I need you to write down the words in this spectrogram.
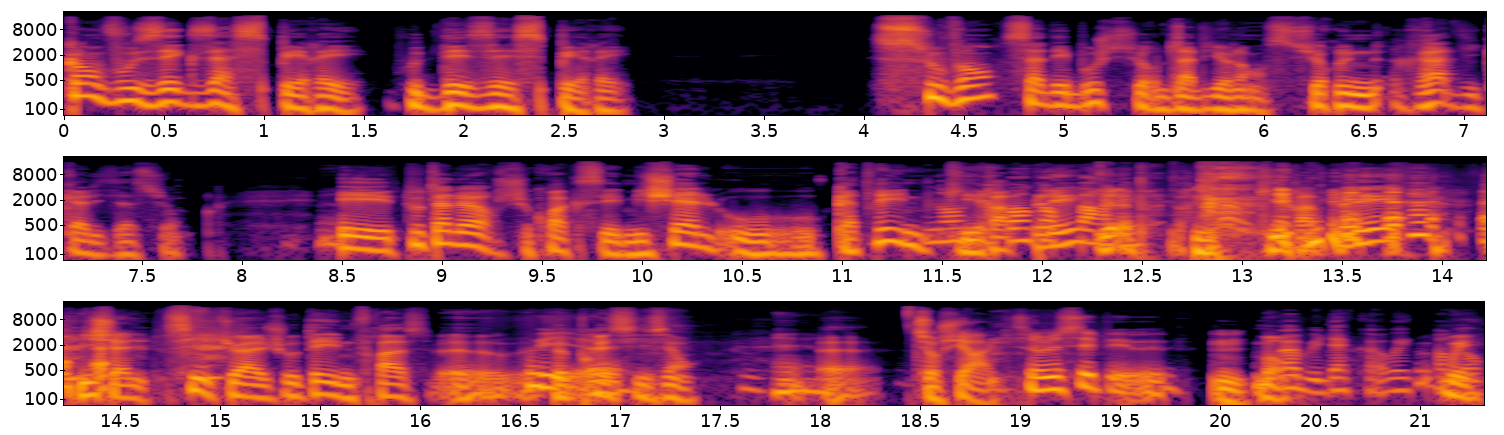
Quand vous exaspérez désespérez. Souvent, ça débouche sur de la violence, sur une radicalisation. Et tout à l'heure, je crois que c'est Michel ou Catherine qui, rappelait, qui rappelait. Michel. Si tu as ajouté une phrase euh, de euh, précision. sur Chirac. Sur le CPE. Hmm. Bon. Ah oui, d'accord, oui. Pardon,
